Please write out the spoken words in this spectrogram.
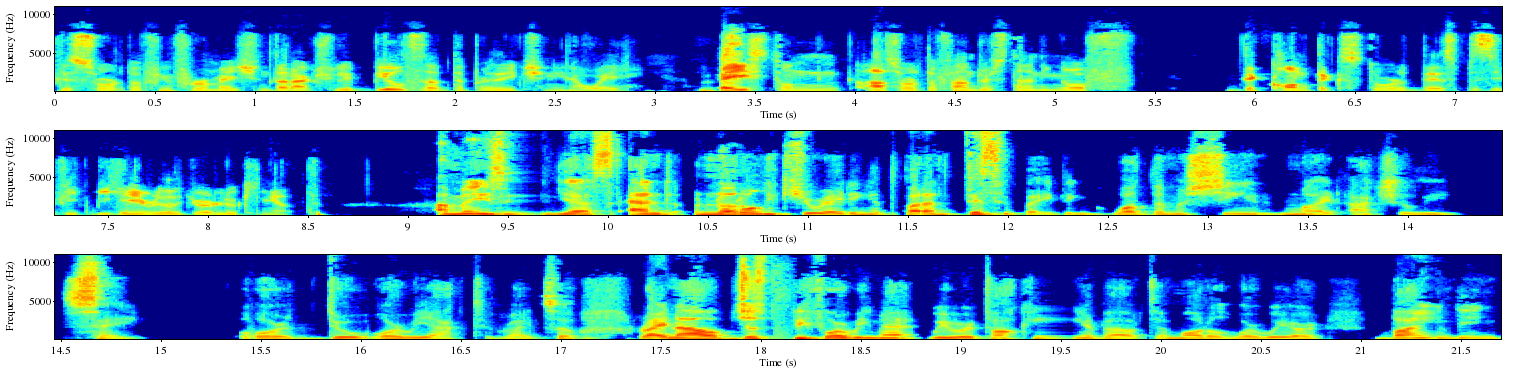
the sort of information that actually builds up the prediction in a way, based on a sort of understanding of the context or the specific behavior that you're looking at. Amazing, yes, and not only curating it, but anticipating what the machine might actually say or do or react to right? So right now just before we met we were talking about a model where we are binding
